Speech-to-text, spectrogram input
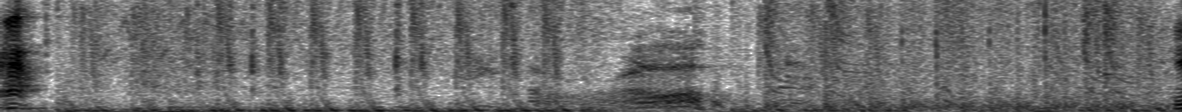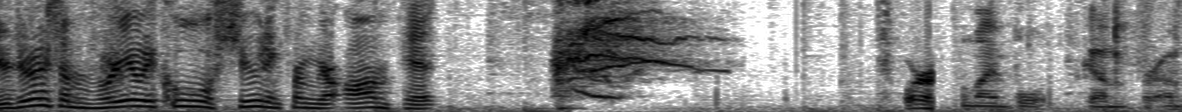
Ow. You're doing some really cool shooting from your armpit. It's where all my bullets come from.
